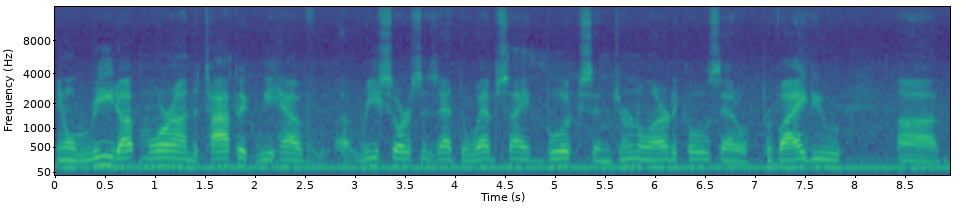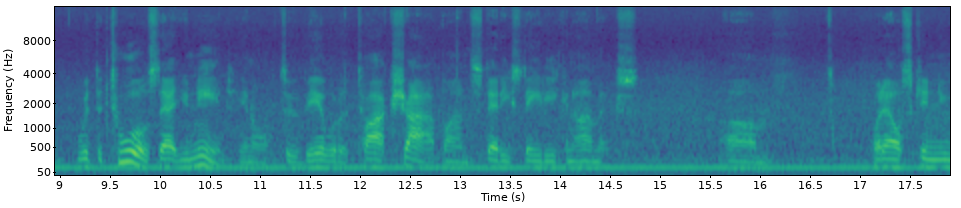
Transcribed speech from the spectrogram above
you know, read up more on the topic. We have uh, resources at the website, books and journal articles that'll provide you uh, with the tools that you need, you know, to be able to talk shop on steady state economics. Um, what else can you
